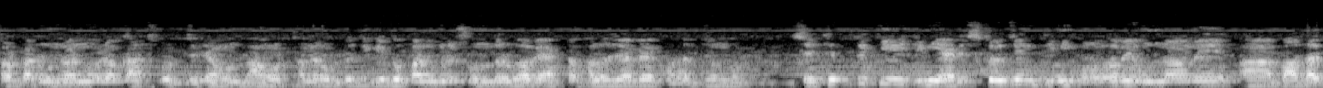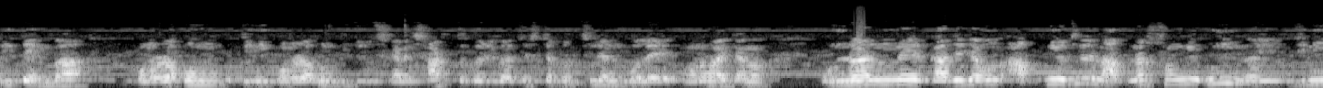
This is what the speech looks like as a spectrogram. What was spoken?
সরকার উন্নয়নমূলক কাজ করছে। যেমন ভাঙড় থানার উল্টো দিকে দোকানগুলো সুন্দরভাবে একটা ভালো জায়গায় করার জন্য। সেক্ষেত্রে কি যিনি অ্যারেস্ট হয়েছেন, তিনি কোনোভাবে উন্নয়নে বাধা দিতেন বা কোনো রকম তিনি কোনো রকম কিছু সেখানে স্বার্থ তৈরি করার চেষ্টা করছিলেন বলে মনে হয়? কেন উন্নয়নের কাজে যেমন আপনিও ছিলেন, আপনার সঙ্গে উনি যিনি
